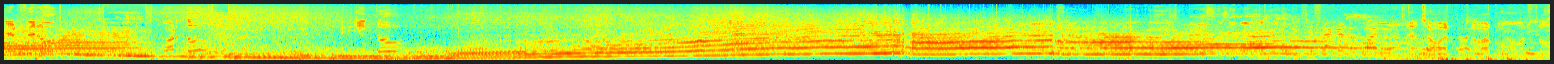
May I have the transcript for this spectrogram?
Tercero, cuarto, quinto. Mira, chaval, chaval como esto.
